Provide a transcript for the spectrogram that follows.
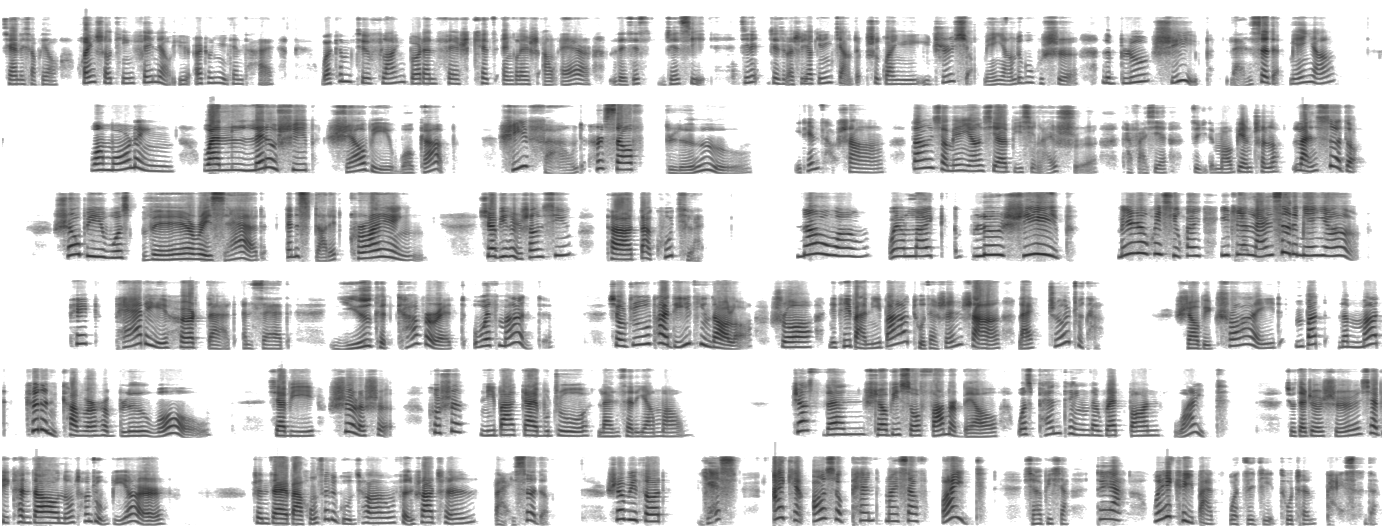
亲爱的小朋友，欢迎收听飞鸟鱼儿童英语电台。Welcome to Flying Bird and Fish Kids English on Air. This is Jessie. 今天 Jessie 老师要给你讲的是关于一只小绵羊的故事。The Blue Sheep，蓝色的绵羊。One morning, when little sheep Shelby woke up, she found herself blue. 一天早上。 当小绵羊谢尔比醒来时，他发现自己的毛变成了蓝色的。Shelby was very sad and started crying. 谢尔比很伤心，他大哭起来。No one will like a blue sheep. 没人会喜欢一只蓝色的绵羊。Pig Patty heard that and said. You could cover it with mud。小猪帕迪听到了，说：“你可以把泥巴涂在身上来遮住它。” Shelby tried, but the mud couldn't cover her blue wool。小比试了试，可是泥巴盖不住蓝色的羊毛。Just then, Shelby saw Farmer Bill was painting the red barn white. 就在这时，夏比看到农场主比尔正在把红色的谷仓粉刷成白色的。Shelby thought, "Yes, I can also paint myself white." 小比想，对呀，我也可以把我自己涂成白色的。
